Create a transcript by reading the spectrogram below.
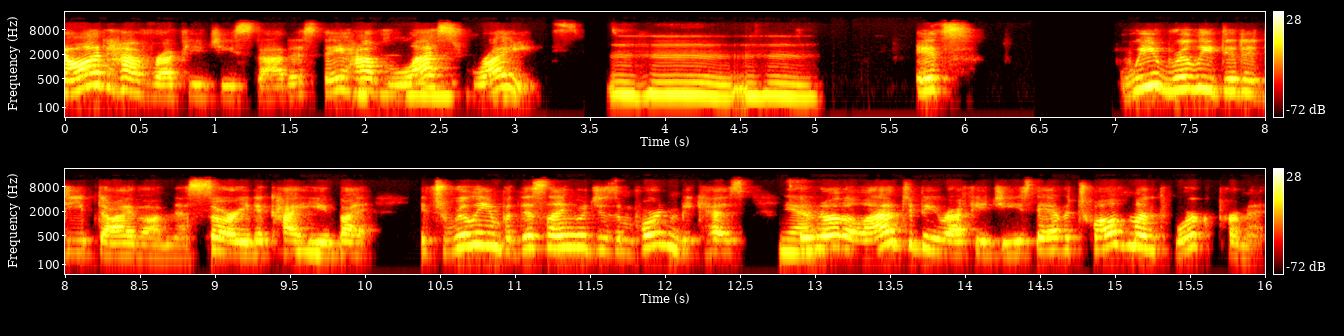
not have refugee status. They have mm-hmm. less rights. Mm-hmm. Mm-hmm. It's we really did a deep dive on this. Sorry to cut mm. you, but it's really but this language is important because yeah. they're not allowed to be refugees they have a 12 month work permit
